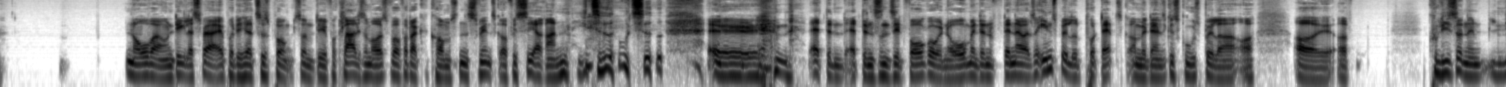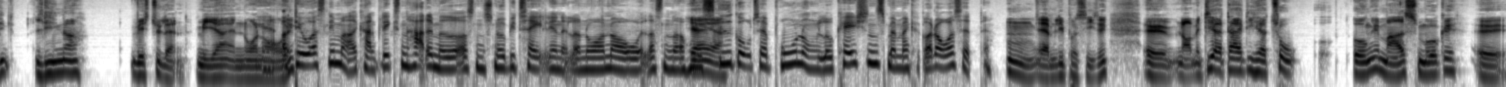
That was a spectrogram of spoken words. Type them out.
Norge var jo en del af Sverige på det her tidspunkt, så det forklarer ligesom også, hvorfor der kan komme sådan en svensk officer rende i tid og utid, øh, at, den, at den sådan set foregår i Norge, men den, den er jo altså indspillet på dansk og med danske skuespillere, og, og, og kulisserne li- ligner Vestjylland mere end Nord-Norge. Ja, og ikke? det er jo også lige meget, Karen Bliksen har det med at sådan snuppe Italien eller Nord-Norge, eller sådan, og hun Ja, ja, ja. ja. er skidegod til at bruge nogle locations, men man kan godt oversætte det. Mm, jamen lige præcis. Ikke? Øh, nå, men de her, der er de her to unge, meget smukke øh,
